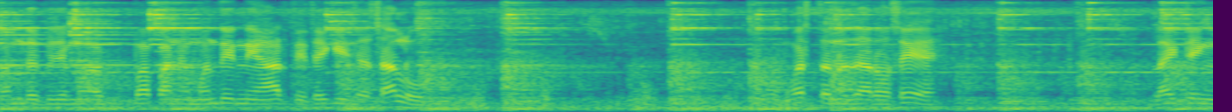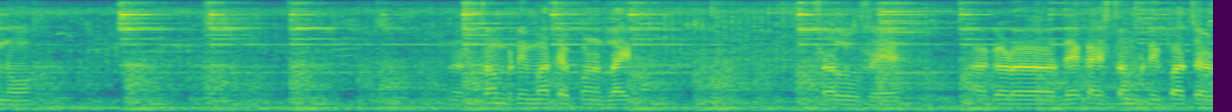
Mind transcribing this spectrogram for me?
રામદેવજીમાં બાપાને મંદિરની આરતી થઈ ગઈ છે ચાલુ. મસ્ત નજારો છે લાઇટિંગનો. સ્તંભની માથે પણ લાઇટ ચાલુ છે. આગળ દેખાય સ્તંભની પાછળ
